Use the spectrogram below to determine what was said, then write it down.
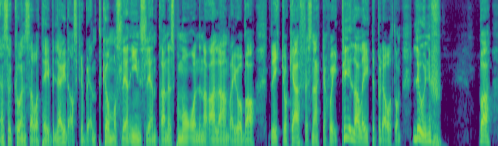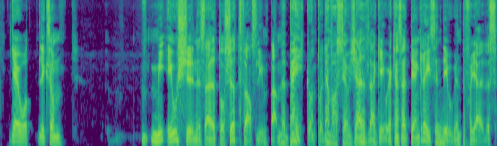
alltså konservativ ledarskribent. Kommer slän, insläntrandes på morgonen när alla andra jobbar, dricker kaffe, snackar skit, pillar lite på datorn. Lunch, bara går liksom okynnesäter köttfärslimpa med bacon på. Den var så jävla god. Jag kan säga att den grisen Mm. dog inte förgäves.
